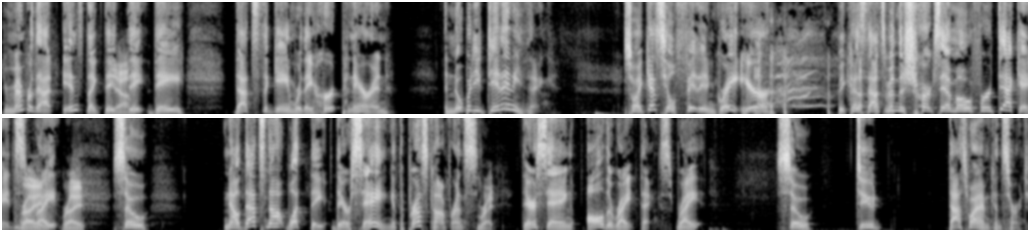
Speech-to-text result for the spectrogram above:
You remember that? In, like they, Yeah. they, they, that's the game where they hurt Panarin, and nobody did anything. So I guess he'll fit in great here. because that's been the Sharks' MO for decades, Right. right? Right. So now that's not what they they're saying at the press conference. Right. They're saying all the right things, right? So, dude, that's why I'm concerned.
